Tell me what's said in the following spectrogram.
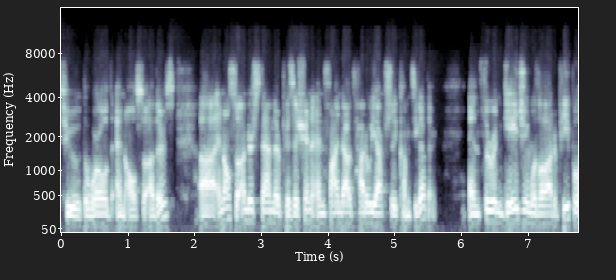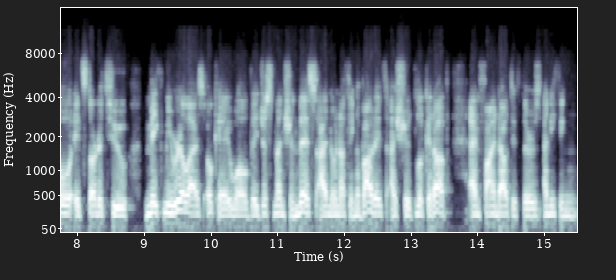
to the world and also others, uh, and also understand their position and find out how do we actually come together. And through engaging with a lot of people, it started to make me realize, okay, well, they just mentioned this. I know nothing about it. I should look it up and find out if there's anything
